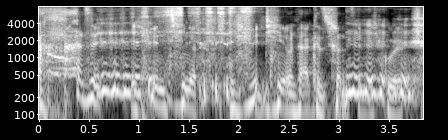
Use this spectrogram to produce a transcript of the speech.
Also, ich finde Dino, find Dino Nuggets schon ziemlich cool.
